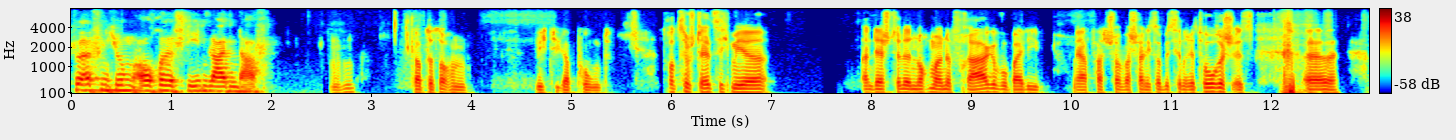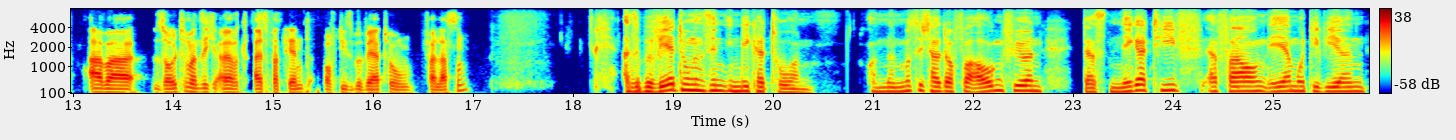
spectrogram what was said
Veröffentlichung auch äh, stehen bleiben darf. Mhm. Ich glaube, das ist auch ein wichtiger Punkt. Trotzdem stellt sich mir an der Stelle nochmal eine Frage, wobei die ja fast schon wahrscheinlich so ein bisschen rhetorisch ist. äh, aber sollte man sich als Patient auf diese Bewertung verlassen? Also Bewertungen sind Indikatoren. Und man muss sich halt auch vor Augen führen, dass Negativerfahrungen eher motivieren,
